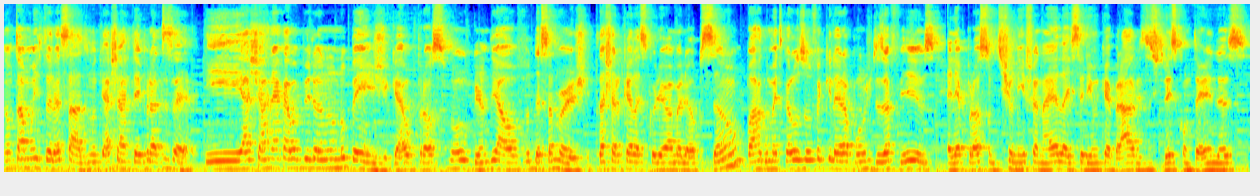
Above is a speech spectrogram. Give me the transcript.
não tá muito interessado no que a Charne tem pra dizer. E a Charne acaba virando no Benji, que é o próximo grande alvo dessa merge. Vocês acharam que ela escolheu a melhor opção? O argumento que ela usou foi que ele era bom nos desafios, ele é próximo de Shunifa nela e seriam inquebráveis os três contenders.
